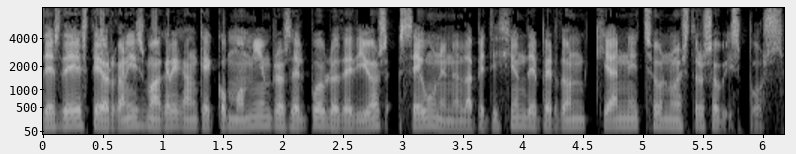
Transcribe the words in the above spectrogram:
Desde este organismo agregan que como miembros del pueblo de Dios se unen a la petición de perdón que han hecho nuestros obispos.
